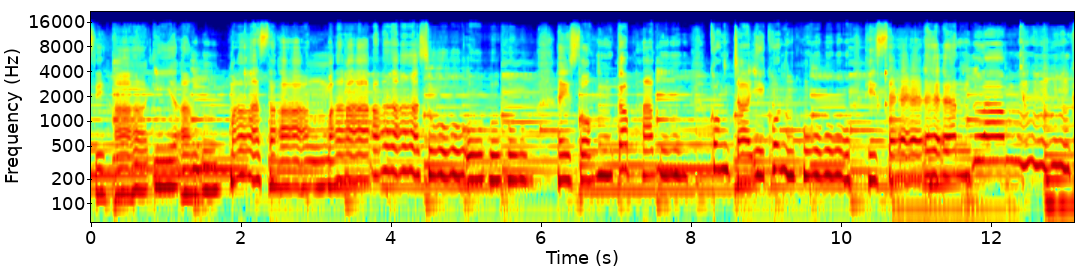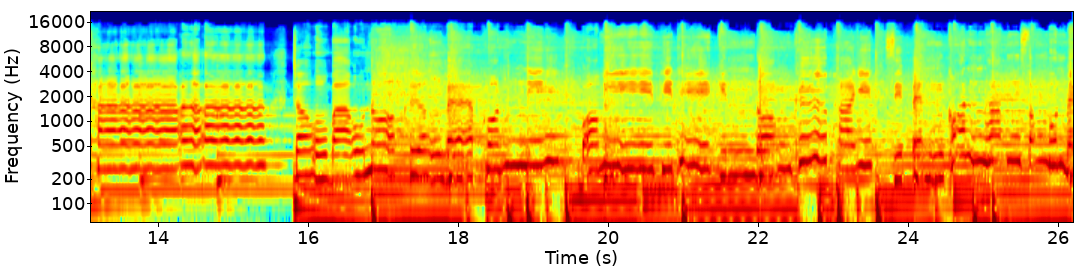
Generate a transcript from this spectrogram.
สิหาอียังมาสร้างมาสู่ให้สมกับหักของใจคนหูที่แสนล้ำค่าเจ้าเบานอกเครื่องแบบคนนี้บ่มีพิธีกินดองคือไผสิเป็นคนหักสมบูรณ์แบ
